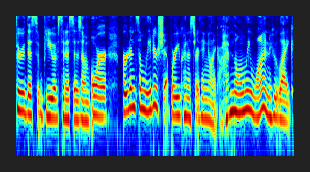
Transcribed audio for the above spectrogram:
through this view of cynicism or burdensome leadership, where you kind of start thinking like, I'm the only one who like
